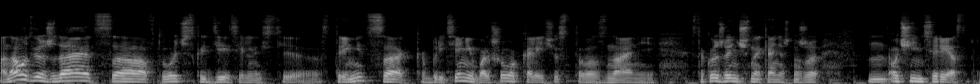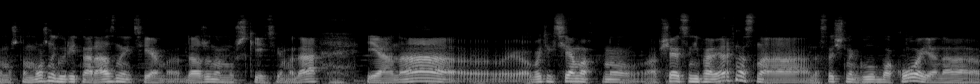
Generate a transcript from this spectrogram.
Она утверждается в творческой деятельности, стремится к обретению большого количества знаний. С такой женщиной, конечно же, очень интересно, потому что можно говорить на разные темы, даже на мужские темы, да, и она э, в этих темах, ну, общается не поверхностно, а достаточно глубоко, и она,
